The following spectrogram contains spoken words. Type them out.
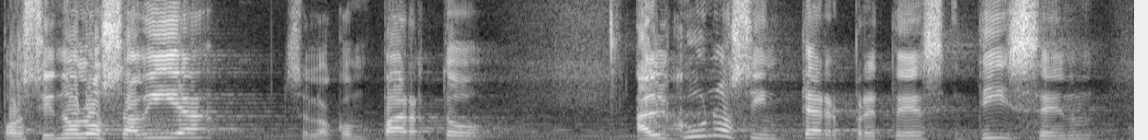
Por si no lo sabía, se lo comparto. Algunos intérpretes dicen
